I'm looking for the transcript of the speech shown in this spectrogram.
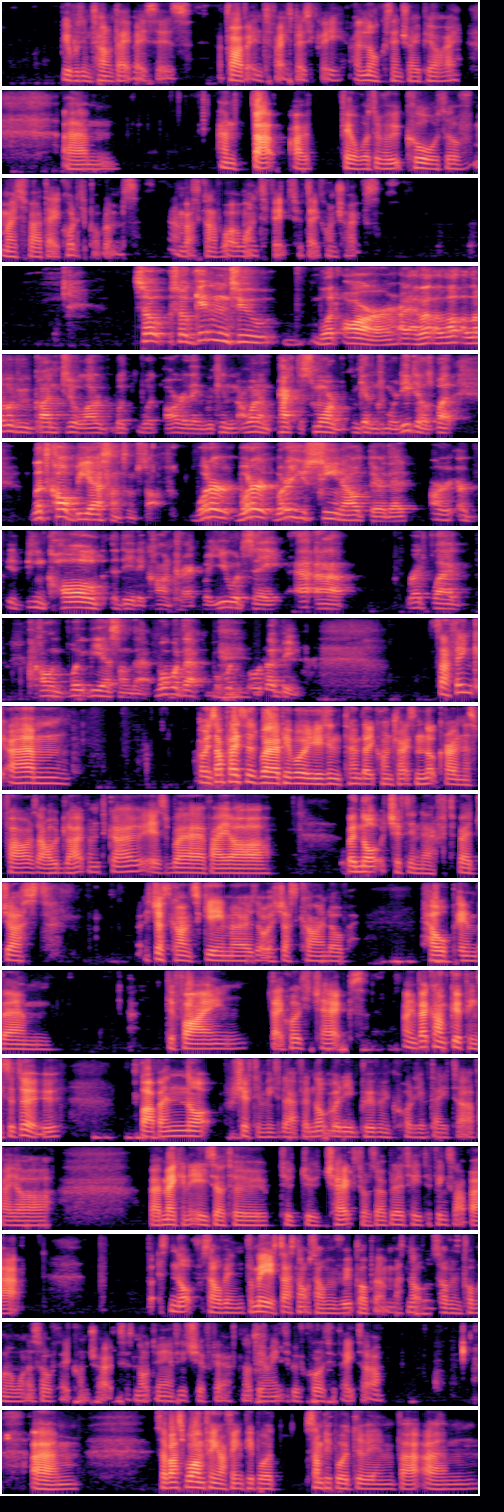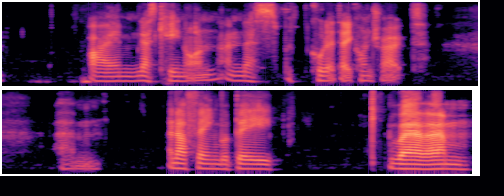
people's internal databases, a private interface basically, a non-consensual API. Um, and that I feel was the root cause of most of our data quality problems. And that's kind of what I wanted to fix with data contracts. So, so getting into what are I, I, love, I love what we've gotten to a lot of what what are they. We can I want to unpack this more. Can get into more details, but let's call BS on some stuff. What are what are what are you seeing out there that are, are being called a data contract, but you would say uh, uh, red flag, calling BS on that? What would that what would, what would that be? So I think um, I mean some places where people are using term data contracts and not going as far as I would like them to go is where they are we're not shifting left. They're just it's just kind of schemas or it's just kind of helping them define data quality checks. I mean, they're kind of good things to do, but they're not shifting things left. They're not really improving the quality of data. They are they're making it easier to to do checks, to observability, to things like that. But it's not solving for me. It's that's not solving the root problem. That's not solving the problem I want to solve data contracts. It's not doing anything shift left. Not doing anything to improve quality of data. Um, so that's one thing I think people, some people are doing that um, I'm less keen on, and less call it a data contract. Um, another thing would be where um,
